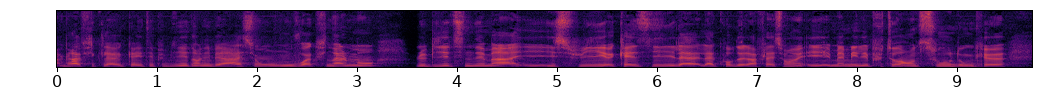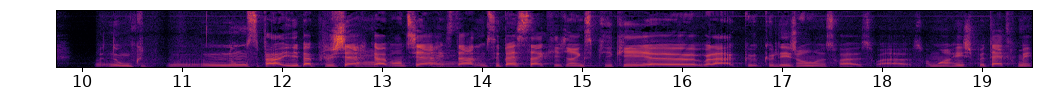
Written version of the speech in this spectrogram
un graphique là, qui a été publié dans Libération, où on voit que finalement, le billet de cinéma, il, il suit quasi la, la courbe de l'inflation, et, et même il est plutôt en dessous. Donc. euh, donc, non, pas, il n'est pas plus cher qu'avant-hier, etc. Donc, c'est pas ça qui vient expliquer euh, voilà, que, que les gens soient, soient, soient moins riches, peut-être. Mais,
